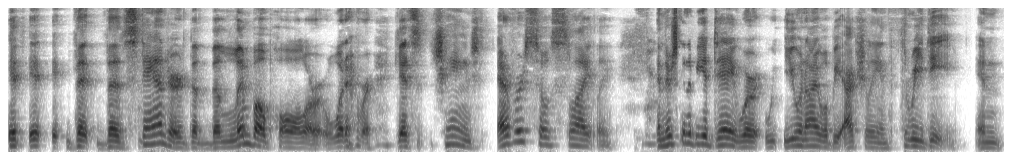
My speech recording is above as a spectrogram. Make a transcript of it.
it, it, it, the the standard the, the limbo pole or whatever gets changed ever so slightly yeah. and there's going to be a day where you and i will be actually in 3d and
